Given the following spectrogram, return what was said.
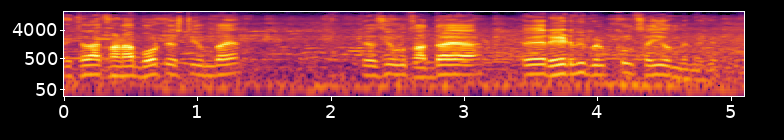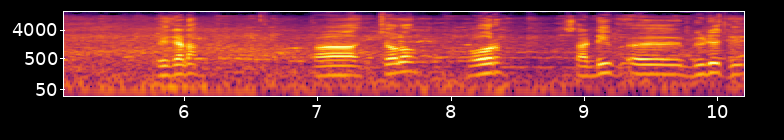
ਇੱਥੇ ਦਾ ਖਾਣਾ ਬਹੁਤ ਟੇਸਟੀ ਹੁੰਦਾ ਆ। ਤੇ ਅਸੀਂ ਹੁਣ ਖਾਦਾ ਆ। ਤੇ ਰੇਟ ਵੀ ਬਿਲਕੁਲ ਸਹੀ ਹੁੰਦੇ ਨੇਗੇ ਠੀਕ ਹੈ ਨਾ? ਤਾਂ ਚਲੋ, ਹੋਰ ਸਾਡੀ ਵੀਡੀਓ ਜੀ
